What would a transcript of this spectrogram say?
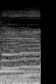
啊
